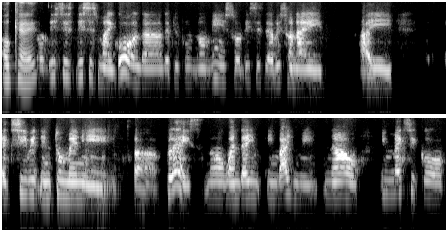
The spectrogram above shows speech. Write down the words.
Okay. So this is this is my goal. That the people know me. So this is the reason I I exhibit in too many uh, place. No, when they invite me now in Mexico,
